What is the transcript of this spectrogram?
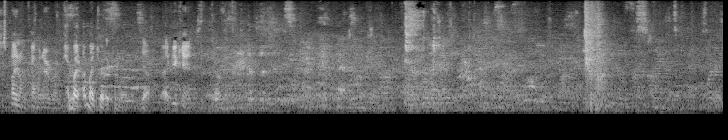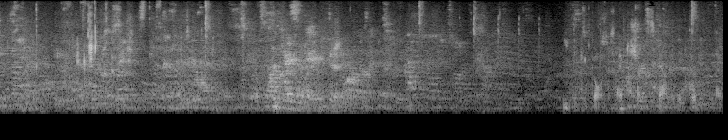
Just plan on coming over. I'm I sure. might, I might try to come over. Yeah. If you can. You can keep going. 'cause I have to shut this down at eight thirty tonight,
